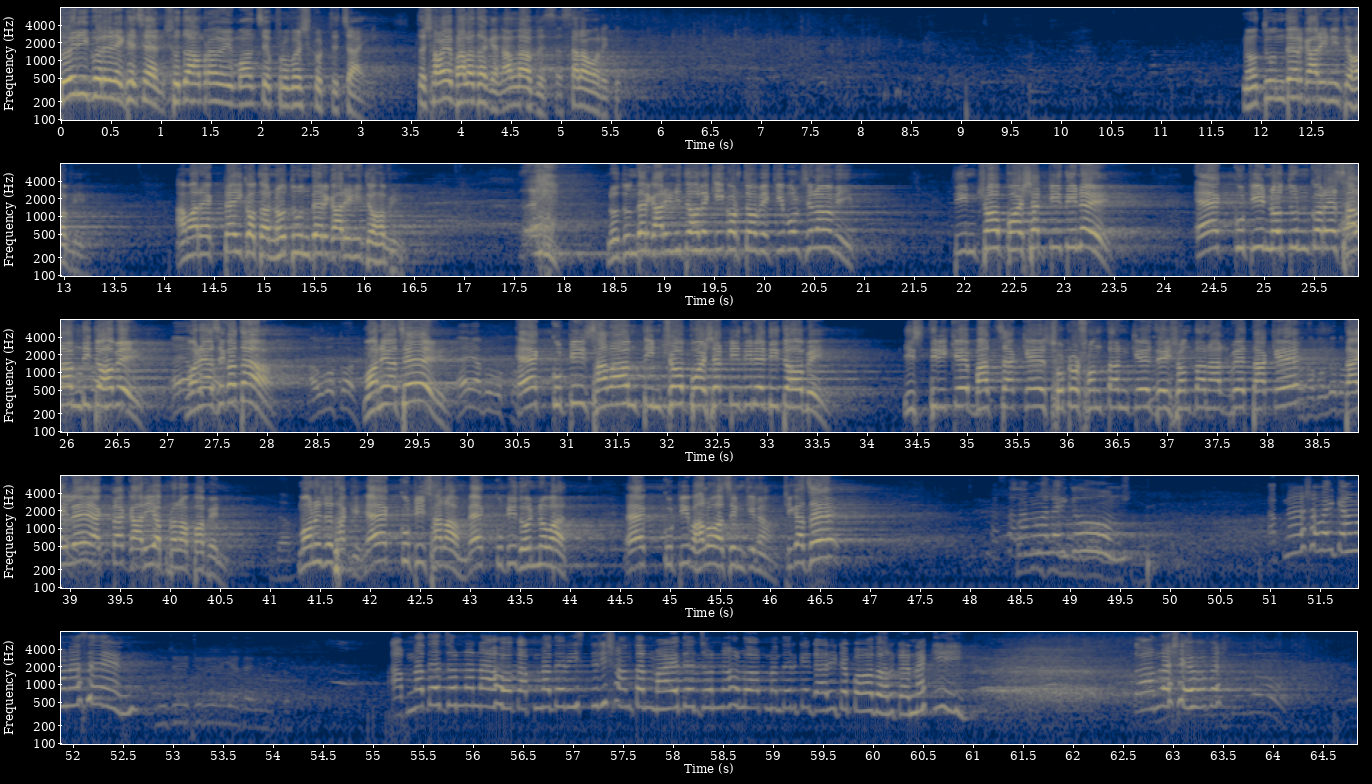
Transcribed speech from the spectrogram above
তৈরি করে রেখেছেন, শুধু আমরা ওই মঞ্চে প্রবেশ করতে চাই। তো সবাই ভালো থাকেন। আল্লাহ হাফিজ। আসসালামু আলাইকুম। নতুনদের গাড়ি নিতে হবে। আমার একটাই কথা নতুনদের গাড়ি নিতে হবে। নতুনদের গাড়ি নিতে হলে কি করতে হবে? কি বলছিলাম আমি? তিনশো পঁয়ষট্টি দিনে এক কোটি নতুন করে সালাম দিতে হবে। মনে আছে কথা? মনে আছে? এক কোটি সালাম তিনশো পঁয়ষট্টি দিনে দিতে হবে। স্ত্রীকে বাচ্চাকে ছোট সন্তানকে যেই সন্তান আসবে তাকে তাইলে একটা গাড়ি আপনারা পাবেন। মনে যে থাকে, এক কোটি সালাম, এক কোটি ধন্যবাদ, এক কোটি ভালো আছেন কিনা, ঠিক আছে? আসসালামু আলাইকুম। আপনারা সবাই কেমন আছেন? আপনাদের জন্য না হোক, আপনাদের স্ত্রী, সন্তান, মায়েদের জন্য হলো আপনাদেরকে গাড়িটা পাওয়া দরকার, নাকি? তো আমরা সেভাবে,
